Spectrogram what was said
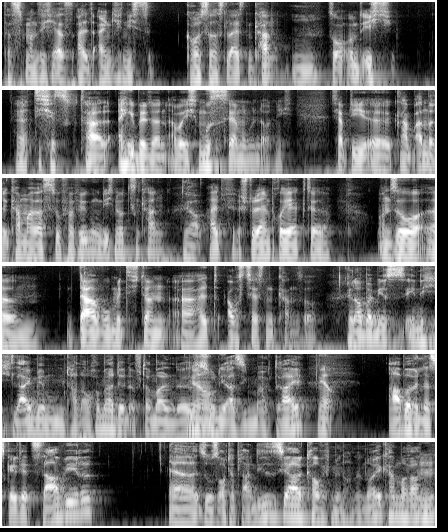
dass man sich erst halt eigentlich nichts Größeres leisten kann. So, und ich, ja, dich jetzt total eingebildet an, aber ich muss es ja im Moment auch nicht. Ich habe die, äh, habe andere Kameras zur Verfügung, die ich nutzen kann, Ja. halt für Studentenprojekte und so, ähm, da, womit ich dann äh, halt austesten kann, so. Genau, bei mir ist es ähnlich. Ich leihe mir momentan auch immer dann öfter mal eine Genau. Sony A7 Mark III. Ja. Aber wenn das Geld jetzt da wäre, äh, so ist auch der Plan dieses Jahr, kaufe ich mir noch eine neue Kamera, Mhm.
